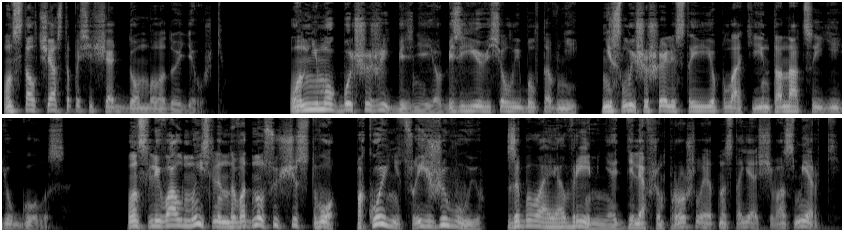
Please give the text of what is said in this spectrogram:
Он стал часто посещать дом молодой девушки. Он не мог больше жить без нее, без ее веселой болтовни, не слыша шелеста ее платья интонации ее голоса. Он сливал мысленно в одно существо, покойницу и живую, забывая о времени, отделявшем прошлое от настоящего, о смерти.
